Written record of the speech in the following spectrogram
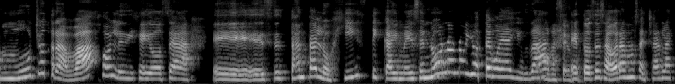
Mucho trabajo, le dije yo, o sea, eh, es, es tanta logística y me dice, no, no, no, yo te voy a ayudar. A Entonces ahora vamos a echar la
